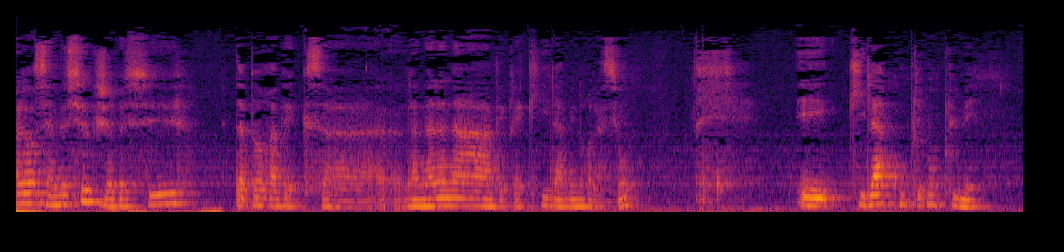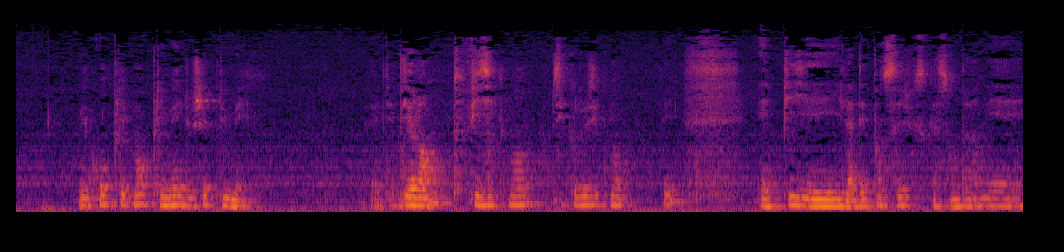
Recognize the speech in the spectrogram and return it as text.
Alors c'est un monsieur que j'ai reçu d'abord avec sa, la nanana avec laquelle il avait une relation et qu'il a complètement plumé. Mais complètement plumé de chez plumé. Elle était violente physiquement, psychologiquement. Et puis il a dépensé jusqu'à son dernier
